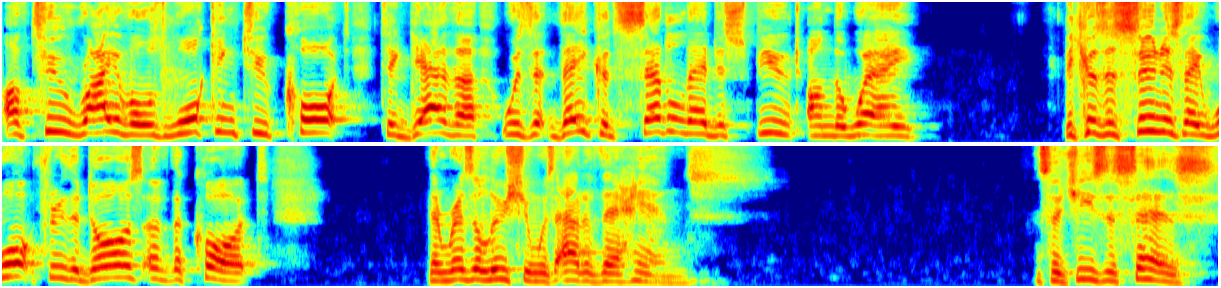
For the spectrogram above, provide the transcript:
of two rivals walking to court together was that they could settle their dispute on the way. Because as soon as they walked through the doors of the court, then resolution was out of their hands. And so Jesus says,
